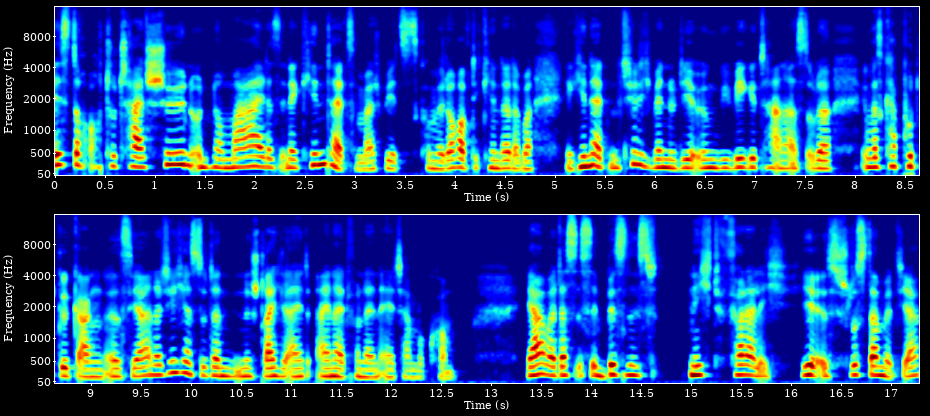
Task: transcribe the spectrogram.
ist doch auch total schön und normal, dass in der Kindheit zum Beispiel, jetzt kommen wir doch auf die Kindheit, aber in der Kindheit natürlich, wenn du dir irgendwie wehgetan hast oder irgendwas kaputt gegangen ist, ja, natürlich hast du dann eine Streicheleinheit von deinen Eltern bekommen. Ja, aber das ist im Business nicht förderlich. Hier ist Schluss damit, ja.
